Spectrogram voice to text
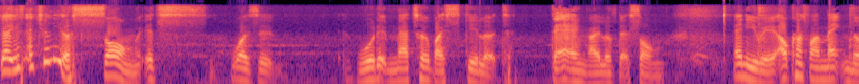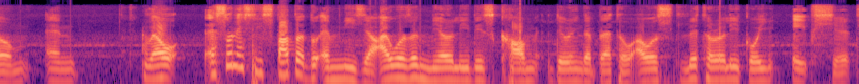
Yeah, it's actually a song. It's, what is it? Would It Matter by Skillet. Dang, I love that song. Anyway, out comes my Meganium and, well, as soon as he started to amnesia, I wasn't nearly this calm during the battle. I was literally going ape shit.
